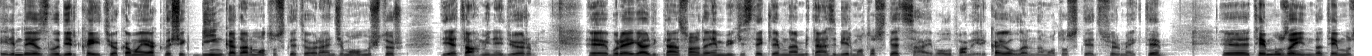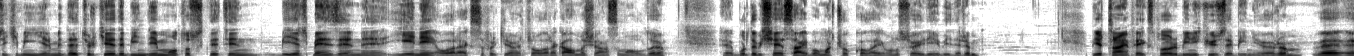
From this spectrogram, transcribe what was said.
Elimde yazılı bir kayıt yok ama yaklaşık bin kadar motosiklet öğrencim olmuştur diye tahmin ediyorum. Ee, buraya geldikten sonra da en büyük isteklerimden bir tanesi bir motosiklet sahibi olup Amerika yollarında motosiklet sürmekti. Ee, Temmuz ayında, Temmuz 2020'de Türkiye'de bindiğim motosikletin bir benzerini yeni olarak, sıfır kilometre olarak alma şansım oldu. burada bir şeye sahip olmak çok kolay, onu söyleyebilirim bir Triumph Explorer 1200'e biniyorum ve e,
